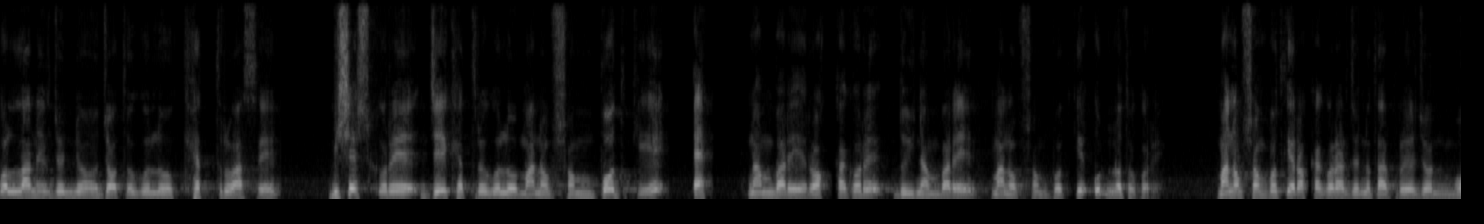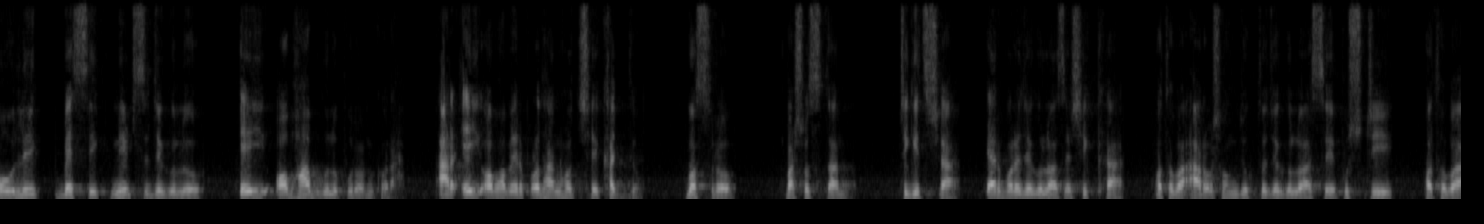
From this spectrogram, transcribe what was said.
কল্যাণের জন্য যতগুলো ক্ষেত্র আছে, বিশেষ করে যে ক্ষেত্রগুলো মানব সম্পদকে এক নাম্বারে রক্ষা করে, দুই নাম্বারে মানব সম্পদকে উন্নত করে। মানব সম্পদকে রক্ষা করার জন্য তার প্রয়োজন মৌলিক বেসিক নিডস যেগুলো, এই অভাবগুলো পূরণ করা। আর এই অভাবের প্রধান হচ্ছে খাদ্য, বস্ত্র, বাসস্থান, চিকিৎসা, এরপরে যেগুলো আছে শিক্ষা, অথবা আরও সংযুক্ত যেগুলো আছে পুষ্টি, অথবা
